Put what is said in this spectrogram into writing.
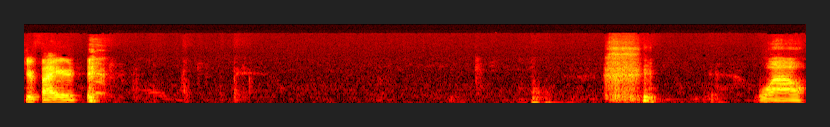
You're fired. wow.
